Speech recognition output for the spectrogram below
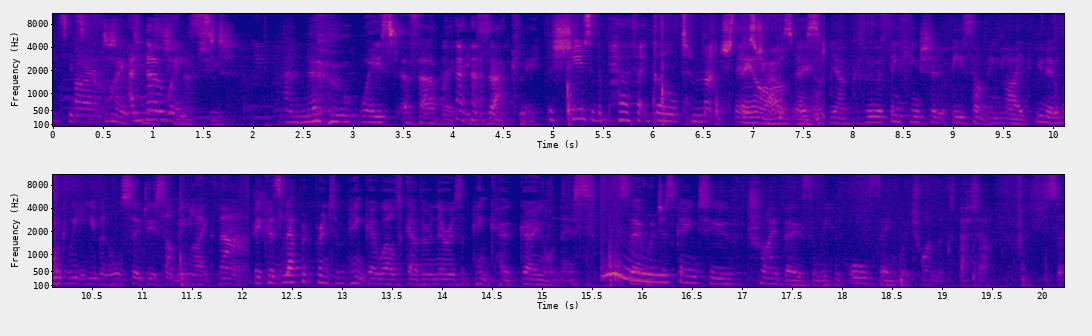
It's Inspired. quite And no waste. And no waste of fabric, exactly. The shoes are the perfect gold to match those They are, trousers. they? Yeah, because we were thinking, should it be something like, you know, would we even also do something like that? Because leopard print and pink go well together, and there is a pink coat going on this. So we're just going to try both, and we can all think which one looks better. So,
